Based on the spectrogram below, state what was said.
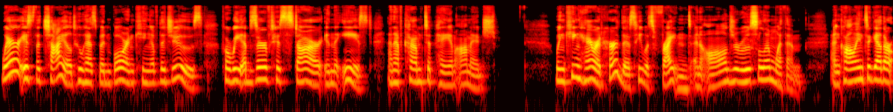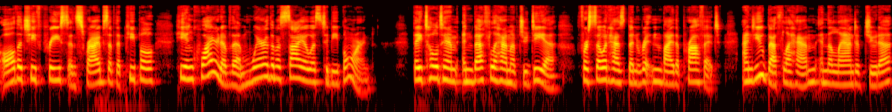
Where is the child who has been born King of the Jews? For we observed his star in the east and have come to pay him homage. When King Herod heard this, he was frightened, and all Jerusalem with him. And calling together all the chief priests and scribes of the people, he inquired of them where the Messiah was to be born. They told him, In Bethlehem of Judea, for so it has been written by the prophet. And you, Bethlehem, in the land of Judah,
